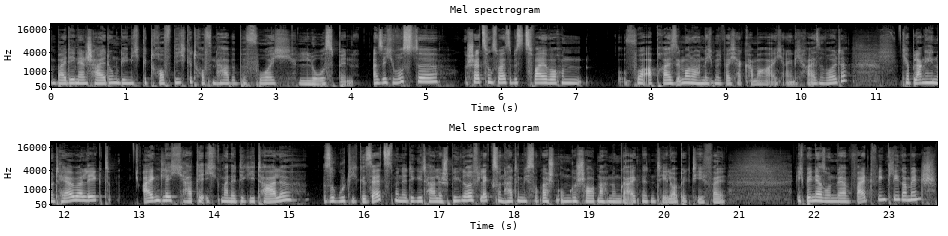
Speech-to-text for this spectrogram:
bei den Entscheidungen, die ich, getroffen, die ich getroffen habe, bevor ich los bin. Also ich wusste schätzungsweise bis zwei Wochen vor Abreise immer noch nicht, mit welcher Kamera ich eigentlich reisen wollte. Ich habe lange hin und her überlegt. Eigentlich hatte ich meine digitale so gut wie gesetzt, meine digitale Spiegelreflex und hatte mich sogar schon umgeschaut nach einem geeigneten Teleobjektiv, weil ich bin ja so ein mehr weitwinkliger Mensch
